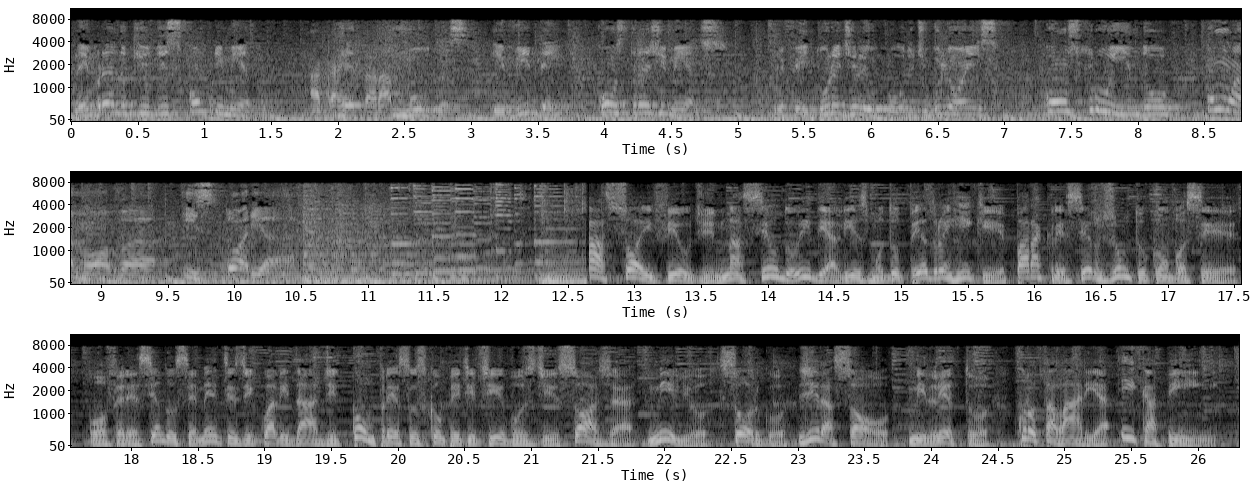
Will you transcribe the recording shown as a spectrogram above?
Lembrando que o descumprimento acarretará multas. Evitem constrangimentos. Prefeitura de Leopoldo de Bulhões, construindo uma nova história. A Soyfield nasceu do idealismo do Pedro Henrique para crescer junto com você, oferecendo sementes de qualidade com preços competitivos de soja, milho, sorgo, girassol, mileto, crotalária e capim.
